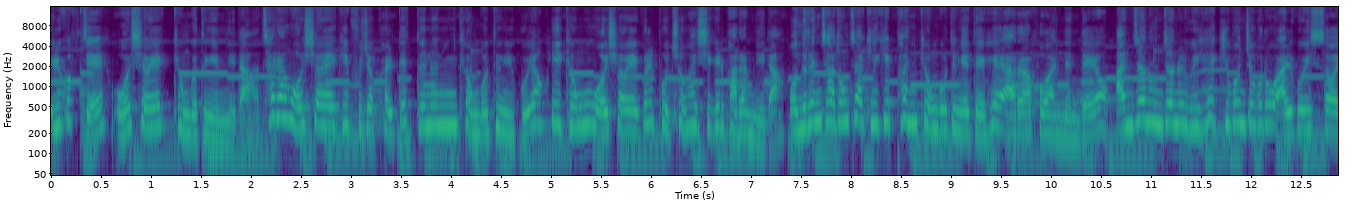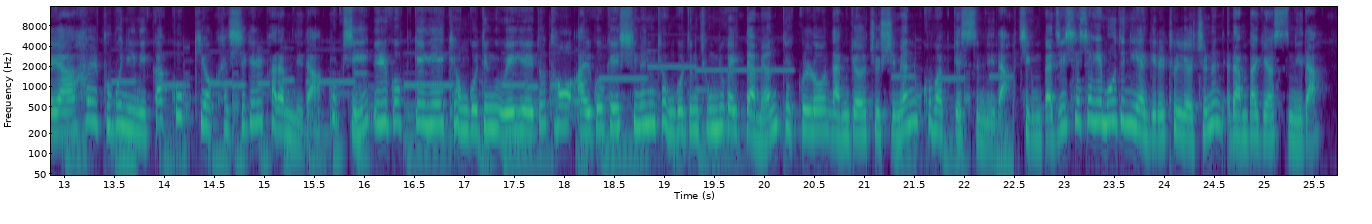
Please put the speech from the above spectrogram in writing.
일곱째, 워셔액 경고등입니다. 차량 워셔액이 부족 할 때 뜨는 경고등이고요. 이 경우 워셔액을 보충하시길 바랍니다. 오늘은 자동차 계기판 경고등에 대해 알아보았는데요. 안전운전을 위해 기본적으로 알고 있어야 할 부분이니까 꼭 기억하시길 바랍니다. 혹시 7개의 경고등 외에도 더 알고 계시는 경고등 종류가 있다면 댓글로 남겨주시면 고맙겠습니다. 지금까지 세상의 모든 이야기를 들려주는 람박이었습니다.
